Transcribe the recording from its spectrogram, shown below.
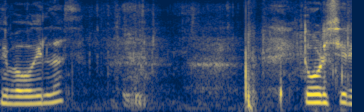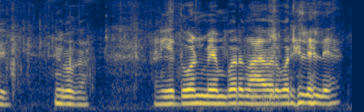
हे बघ बघितलंस? तोडशी रे हे बघा. आणि हे दोन मेंबर माझ्याबरोबर गेलेले आहे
